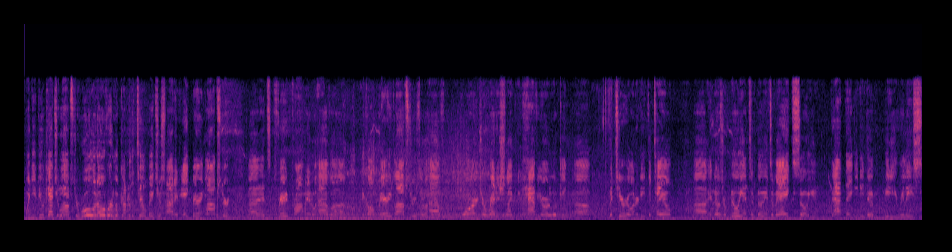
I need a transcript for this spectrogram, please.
when you do catch a lobster, roll it over, look under the tail, make sure it's not an egg-bearing lobster. Uh, it's, very prominent. It'll have, uh, they call them berried lobsters. It'll have orange or reddish, like caviar-looking uh, material underneath the tail. Uh, and those are millions and millions of eggs. So you, that thing you need to immediately release,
